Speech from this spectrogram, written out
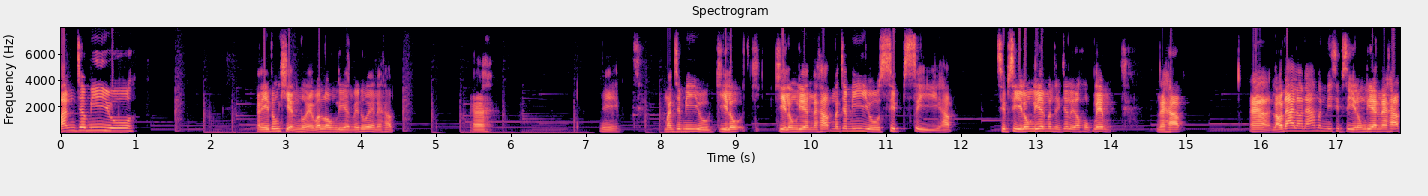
มันจะมีอยู่ อันนี้ต้องเขียนหน่วยว่าโรงเรียนไปด้วยนะครับอ่านี่ มันจะมีอยู่กี่โรงกี่โรงเรียนนะครับ มันจะมีอยู่สิบสี่ครับสิบสี่โรงเรียนมันถึงจะเหลือหกเล่มนะครับอ่าเราได้แล้วนะมันมี 14 โรงเรียนนะครับ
